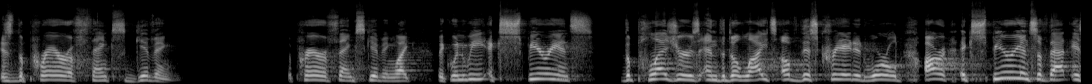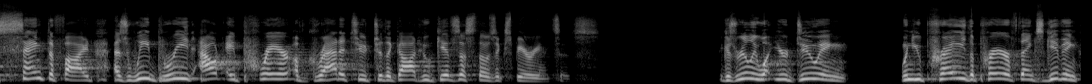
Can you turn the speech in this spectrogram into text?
is the prayer of thanksgiving. The prayer of thanksgiving. Like, like when we experience the pleasures and the delights of this created world, our experience of that is sanctified as we breathe out a prayer of gratitude to the God who gives us those experiences. Because really, what you're doing when you pray the prayer of thanksgiving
